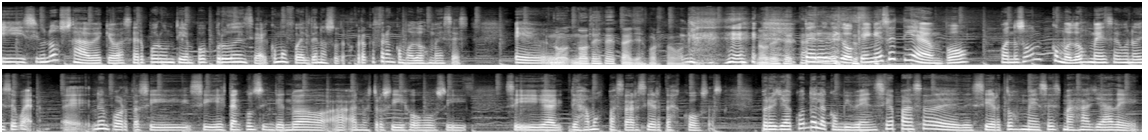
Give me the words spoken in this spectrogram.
y si uno sabe que va a ser por un tiempo prudencial como fue el de nosotros creo que fueron como dos meses eh, no no des detalles por favor. No des detalles. Pero digo que en ese tiempo cuando son como dos meses uno dice bueno eh, no importa si si están consintiendo a nuestros hijos o si si dejamos pasar ciertas cosas. Pero ya cuando la convivencia pasa de, ciertos meses más allá de,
